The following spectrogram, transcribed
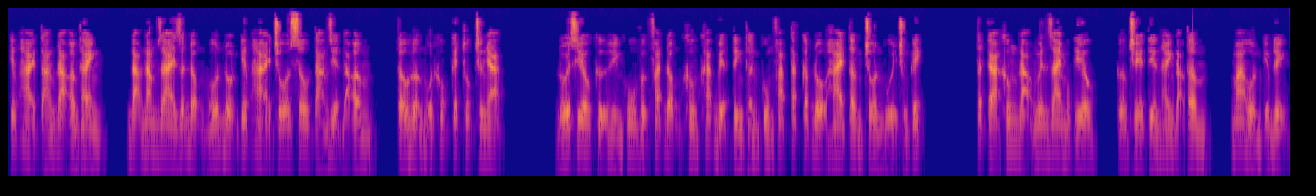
Kiếp hải táng đạo âm thanh, đạo năm giai dẫn động hỗn độn kiếp hải chỗ sâu táng diện đạo âm, tấu hưởng một khúc kết thúc chương nhạc đối siêu cự hình khu vực phát động không khác biệt tinh thần cùng pháp tắc cấp độ hai tầng trôn bụi trùng kích. Tất cả không đạo nguyên giai mục tiêu, cưỡng chế tiến hành đạo tâm, ma hồn kiểm định,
